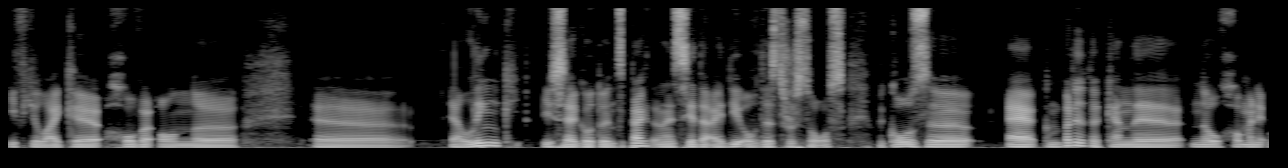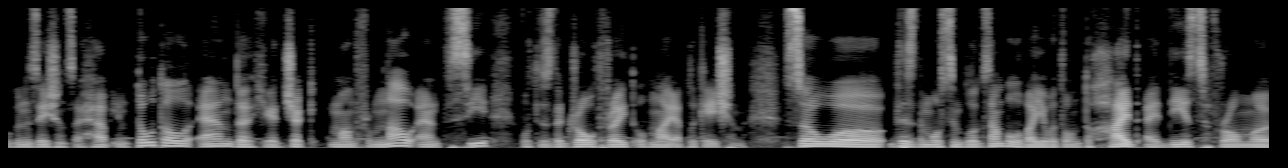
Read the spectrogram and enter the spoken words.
if you like uh, hover on uh, uh, a link, you say I go to inspect and I see the ID of this resource. Because uh, a competitor can uh, know how many organizations I have in total and uh, he can check a month from now and see what is the growth rate of my application. So uh, this is the most simple example why you would want to hide IDs from uh,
